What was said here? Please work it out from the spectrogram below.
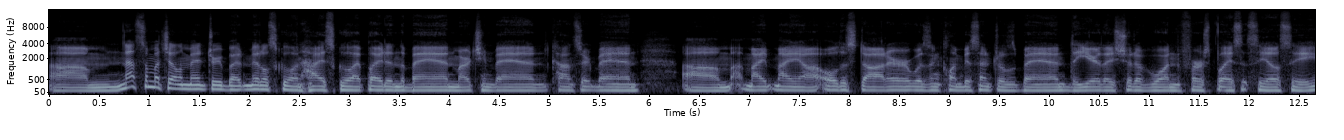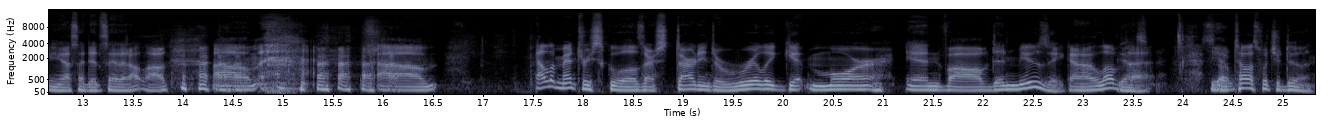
Um, not so much elementary, but middle school and high school. I played in the band, marching band, concert band. Um, my my uh, oldest daughter was in Columbia Central's band the year they should have won first place at COC. Yes, I did say that out loud. Um, um, elementary schools are starting to really get more involved in music, and I love Yes. that. So Yeah. tell us what you're doing.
